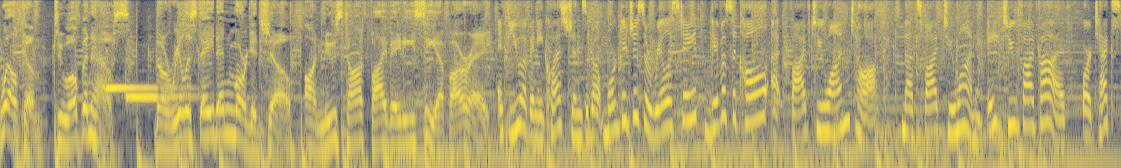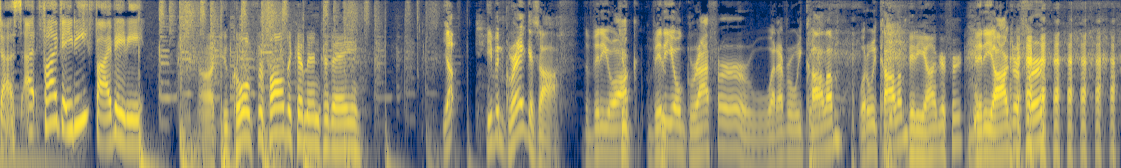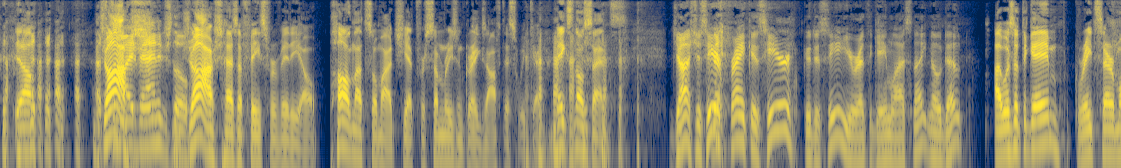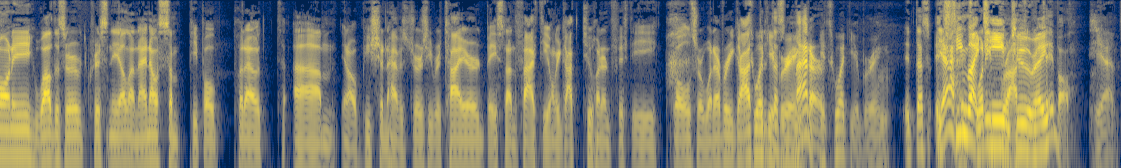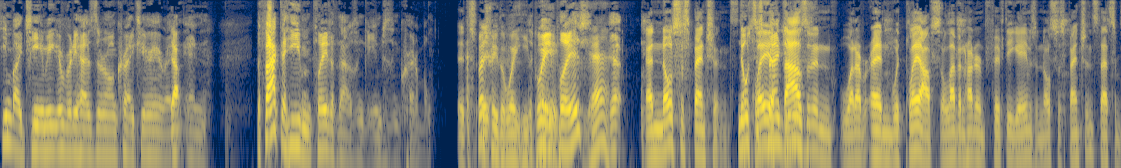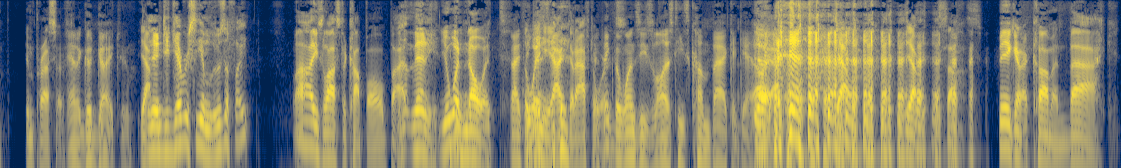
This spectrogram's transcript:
Welcome to Open House, the real estate and mortgage show on News Talk 580 CFRA. If you have any questions about mortgages or real estate, give us a call at 521 TALK. That's 521 8255 or text us at 580 580. Oh, uh, too cold for Paul to come in today. Yep. Even Greg is off. The video videographer or whatever we call him. What do we call him? Videographer. Videographer. yeah. That's Josh. my advantage, though. Josh has a face for video. Paul, not so much. Yet for some reason, Greg's off this weekend. Makes no sense. Josh is here. Frank is here. Good to see you. You were at the game last night, no doubt. I was at the game. Great ceremony. Well deserved. Chris Neil. And I know some people put out, um, you know, he shouldn't have his jersey retired based on the fact he only got 250 goals or whatever he got. It's what but it you doesn't bring. matter. It's what you bring. it doesn't. It's yeah, team it's by what he team brought too, to right? table. Yeah. Team by team, everybody has their own criteria, right? Yep. And the fact that he even played a thousand games is incredible. It's, Especially it- the way he The played. way he plays, Yeah. yeah. and no suspensions. No To play a thousand and whatever, and with playoffs, eleven hundred and fifty games and no suspensions. That's impressive. And a good guy, too. Yeah. And then, did you ever see him lose a fight? Well, he's lost a couple, but Not many. you wouldn't know it I the way he acted I afterwards. think the ones he's lost, he's come back again. Oh, yeah. yeah, yeah. So speaking of coming back,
